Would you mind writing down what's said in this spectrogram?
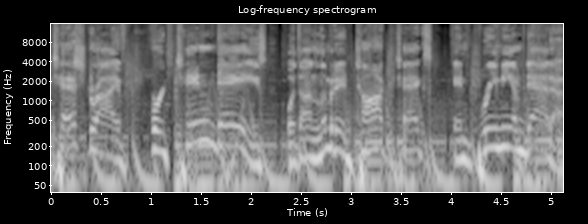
test drive for 10 days with unlimited talk, text, and premium data.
